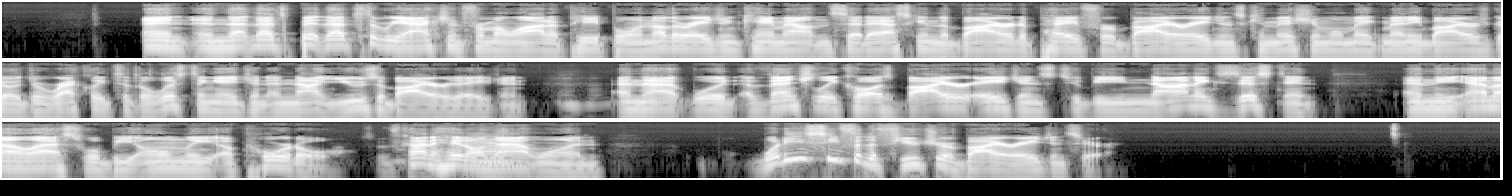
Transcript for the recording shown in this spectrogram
And and that that's bit that's the reaction from a lot of people. Another agent came out and said asking the buyer to pay for buyer agent's commission will make many buyers go directly to the listing agent and not use a buyer agent. Mm-hmm. And that would eventually cause buyer agents to be non-existent and the MLS will be only a portal. So we've kind of hit on that one. What do you see for the future of buyer agents here?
